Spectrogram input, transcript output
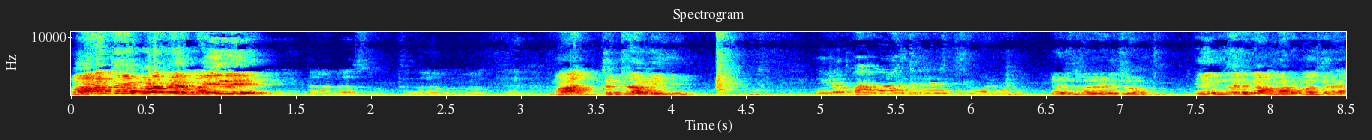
மாத்திரை போடவே மயிறு. மா திட்டுற மைய எடுத்துட்டு வா எடுத்துட்டு வா. எங்க இருக்கு அம்மாட்டு மாத்திரை?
